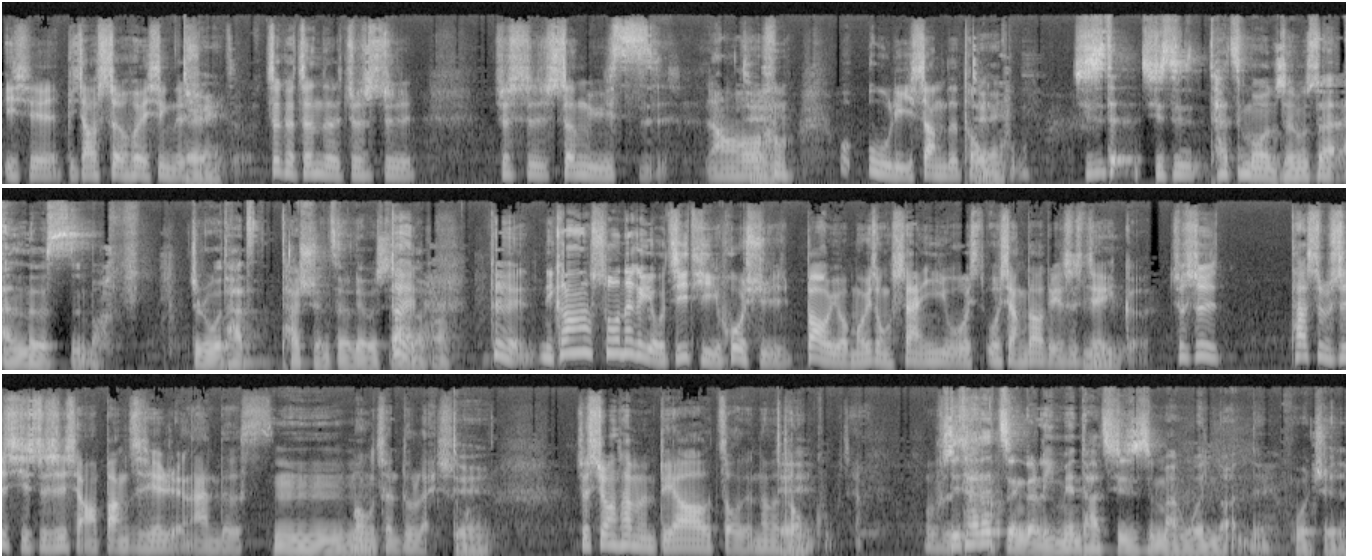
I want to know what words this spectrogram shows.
一些比较社会性的选择，这个真的就是就是生与死，然后物 物理上的痛苦。其实他其实他这某种程度算安乐死嘛，就如果他他选择留下的话，对你刚刚说那个有机体或许抱有某一种善意，我我想到的也是这个，就是他是不是其实是想要帮这些人安乐死？嗯，某种程度来说，就希望他们不要走的那么痛苦，这样。其实它在整个里面，它其实是蛮温暖的，我觉得，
